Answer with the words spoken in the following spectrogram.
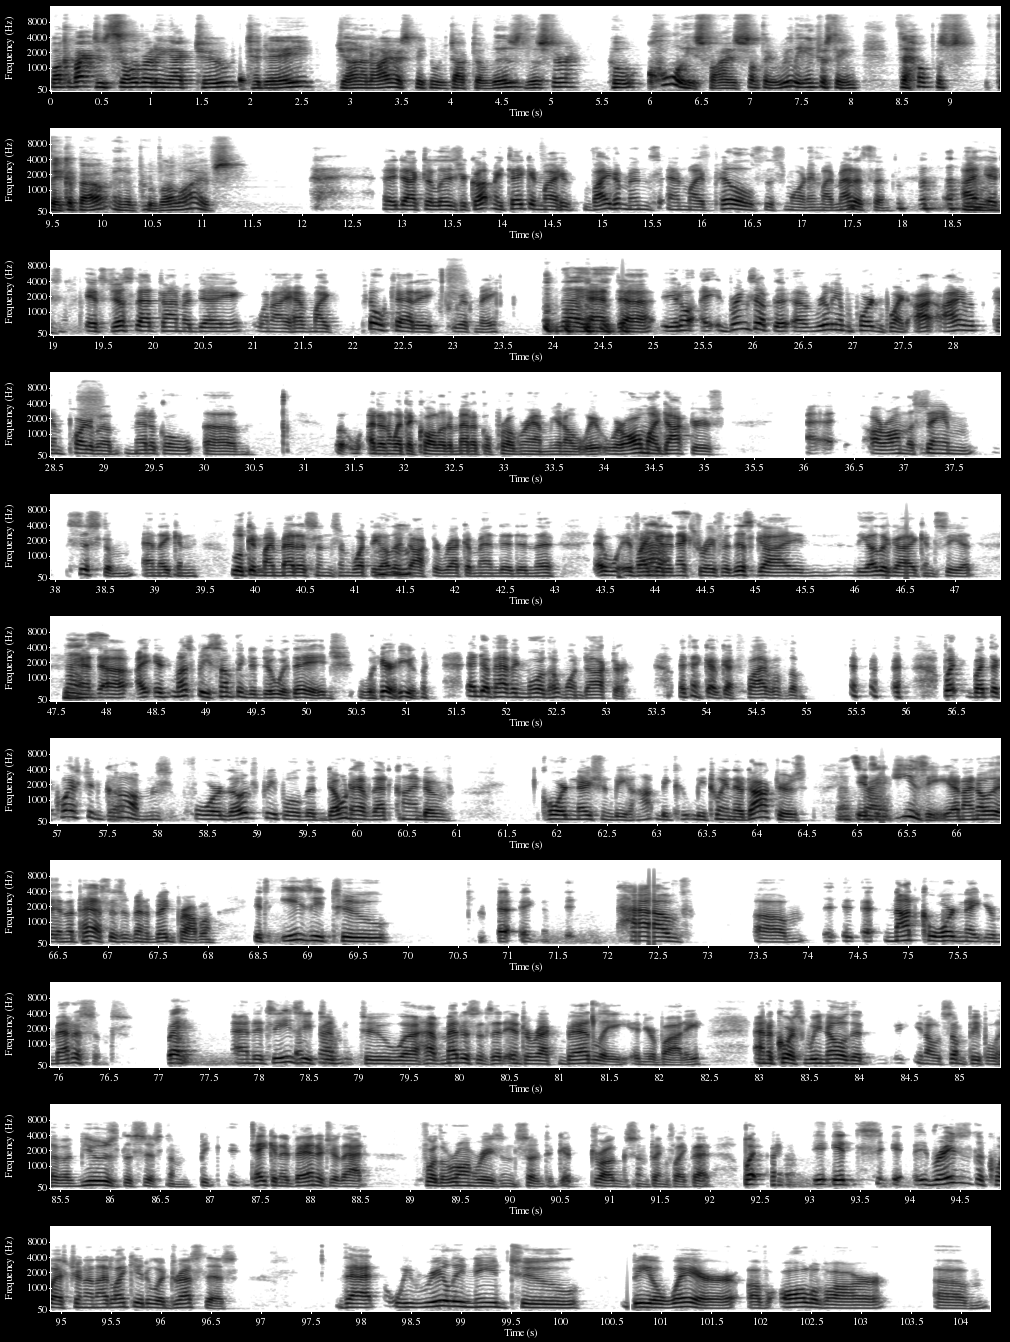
Welcome back to Celebrating Act Two. Today, John and I are speaking with Dr. Liz Lister, who always finds something really interesting to help us think about and improve our lives. Hey, Dr. Liz, you caught me taking my vitamins and my pills this morning, my medicine. I, Mm. it's it's just that time of day when I have my pill caddy with me, Nice. and uh, you know it brings up the, a really important point. I, I am part of a medical. Um, I don't know what they call it, a medical program. You know, where, where all my doctors uh, are on the same system, and they can look at my medicines and what the other Mhm. doctor recommended, and the if I get an X-ray for this guy, the other guy can see it. Nice. And uh, I, it must be something to do with age, where you end up having more than one doctor. I think I've got five of them. but but the question comes for those people that don't have that kind of coordination behind, between their doctors. That's it's right. easy, and I know that in the past this has been a big problem. It's easy to uh, have um, uh, uh, not coordinate your medicines Right. and it's easy That's to to uh, have medicines that interact badly in your body and of course we know that you know some people have abused the system be, taken advantage of that for the wrong reasons so to get drugs and things like that. But it, it's it, it raises the question and i'd like you to address this that we really need to be aware of all of our um,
